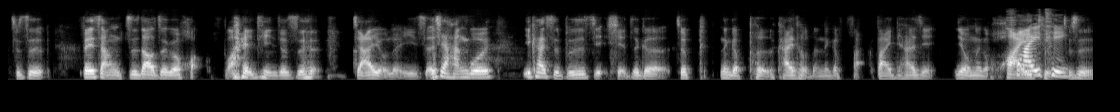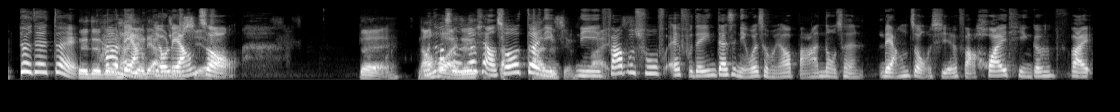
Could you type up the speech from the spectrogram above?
就是非常知道这个话 fighting 就是 加油的意思，而且韩国一开始不是写写这个就那个 per 开头的那个 fighting，他写用那个 fighting，就是对对对对对对，它有两有两种。对，然后我那时候就想说，对你你发不出 f 的音，但是你为什么要把它弄成两种写法？fighting 跟 fight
